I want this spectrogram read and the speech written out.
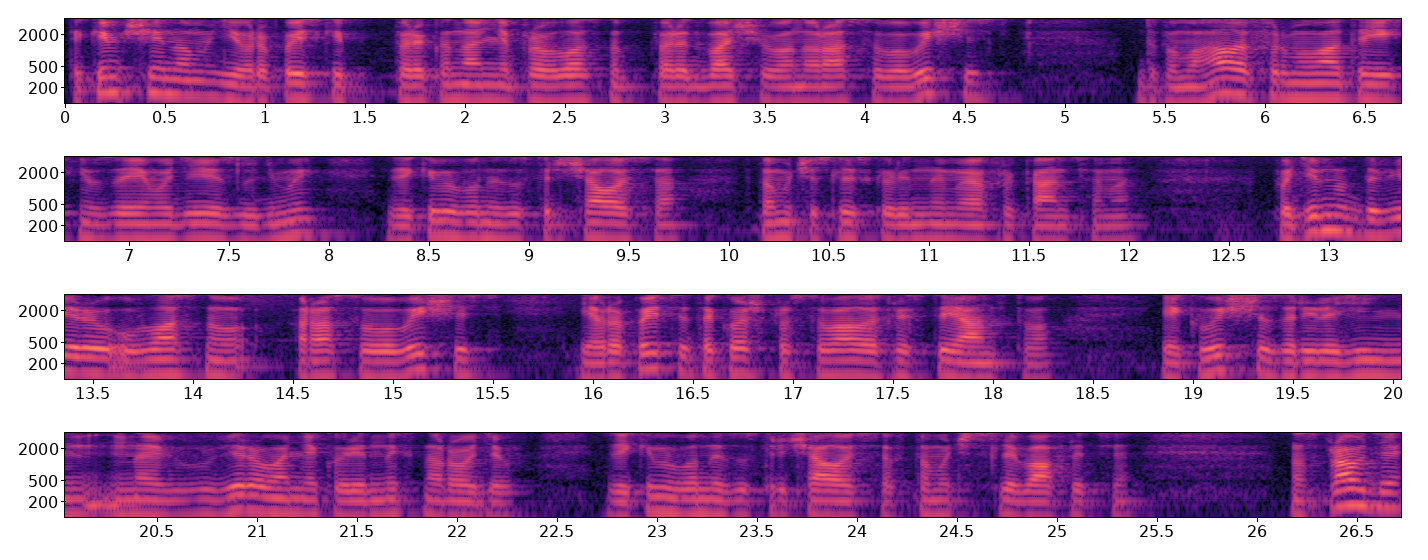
Таким чином, європейські переконання про власну передбачувану расову вищість допомагали формувати їхню взаємодію з людьми, з якими вони зустрічалися, в тому числі з корінними африканцями. Подібно до віри у власну расову вищість, європейці також просували християнство як вище за релігійне вірування корінних народів, з якими вони зустрічалися, в тому числі в Африці. Насправді,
